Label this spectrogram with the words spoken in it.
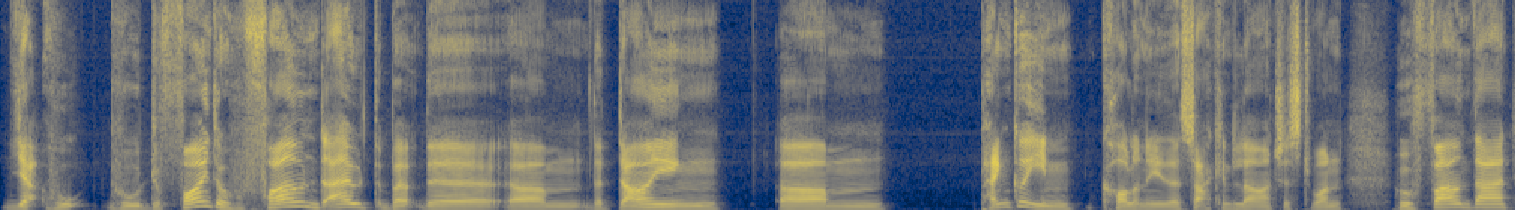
yeah, who who defined or who found out about the um, the dying um, penguin colony, the second largest one, who found that.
